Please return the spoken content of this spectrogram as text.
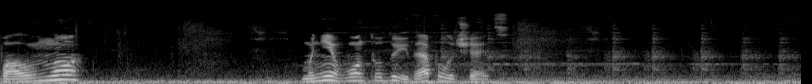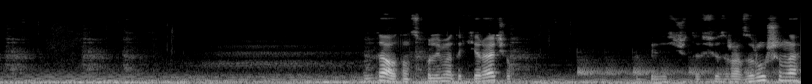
полно. Мне вон туды, да, получается? Да, вот он с пулемета херачил. Так, здесь что-то все разрушено.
